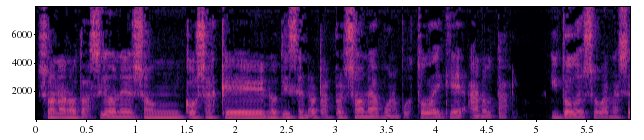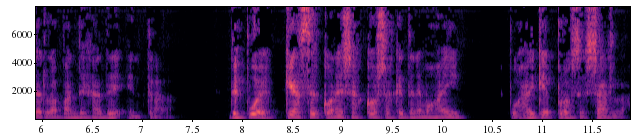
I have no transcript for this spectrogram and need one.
Son anotaciones, son cosas que nos dicen otras personas, bueno, pues todo hay que anotarlo. Y todo eso van a ser las bandejas de entrada. Después, ¿qué hacer con esas cosas que tenemos ahí? Pues hay que procesarlas.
